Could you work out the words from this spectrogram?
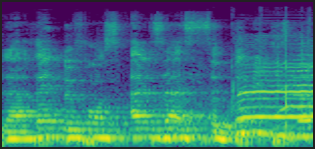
la reine de France Alsace 2019,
